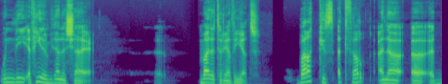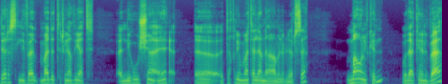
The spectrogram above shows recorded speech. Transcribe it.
واللي الحين المثال الشائع. آه، مادة الرياضيات. بركز أكثر على آه، الدرس اللي في مادة الرياضيات. اللي هو شائع آه، تقريبا ما تعلمناها من المدرسة ما هو الكل ولكن البعض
